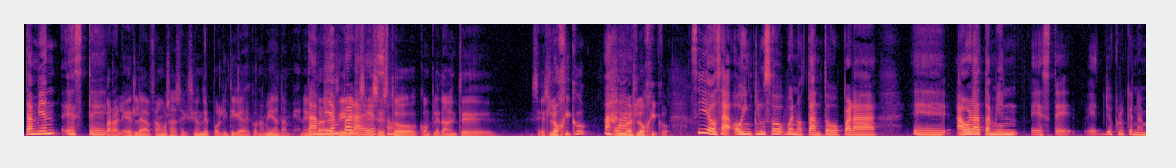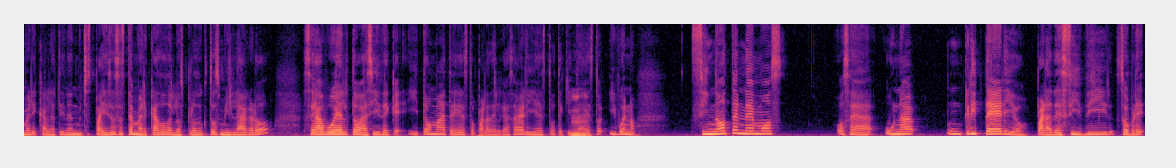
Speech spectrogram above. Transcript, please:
También, este... Para leer la famosa sección de política de economía también, ¿eh? También para, ¿es, eso. ¿Es esto completamente... ¿Es lógico o no es lógico? Sí, o sea, o incluso, bueno, tanto para... Eh, ahora también, este, eh, yo creo que en América Latina, en muchos países, este mercado de los productos milagro se ha vuelto así de que, y tómate esto para adelgazar y esto te quita esto. Y bueno, si no tenemos, o sea, una un criterio para decidir sobre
